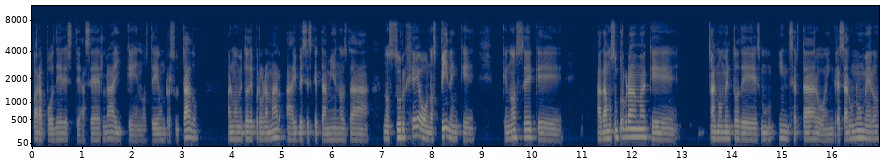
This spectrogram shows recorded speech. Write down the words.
para poder este, hacerla y que nos dé un resultado. Al momento de programar, hay veces que también nos da, nos surge o nos piden que, que no sé, que hagamos un programa que al momento de insertar o ingresar un número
